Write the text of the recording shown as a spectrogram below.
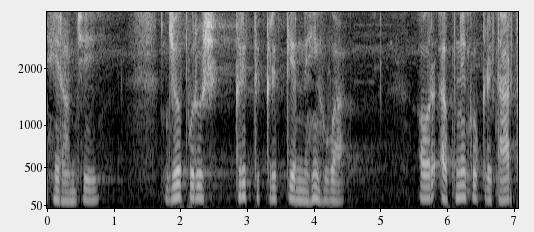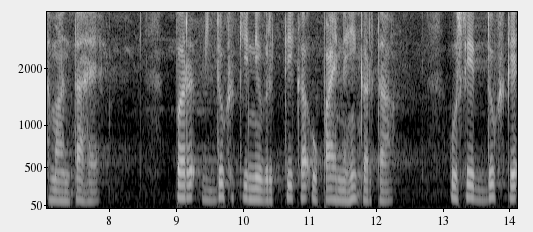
हे राम जी, जो पुरुष कृत कृत्य नहीं हुआ और अपने को कृतार्थ मानता है, पर दुख की निवृत्ति का उपाय नहीं करता, उसे दुख के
